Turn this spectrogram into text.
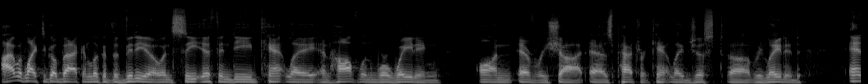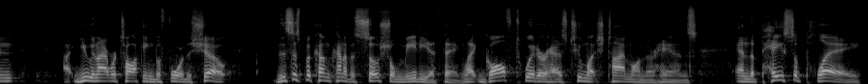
I would like to go back and look at the video and see if indeed Cantlay and Hovland were waiting on every shot, as Patrick Cantlay just uh, related. And uh, you and I were talking before the show. This has become kind of a social media thing. Like golf Twitter has too much time on their hands, and the pace of play,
